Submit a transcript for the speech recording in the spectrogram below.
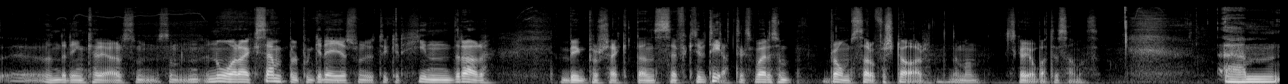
eh, under din karriär som, som några exempel på grejer som du tycker hindrar byggprojektens effektivitet? Liksom, vad är det som bromsar och förstör när man ska jobba tillsammans? Um,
